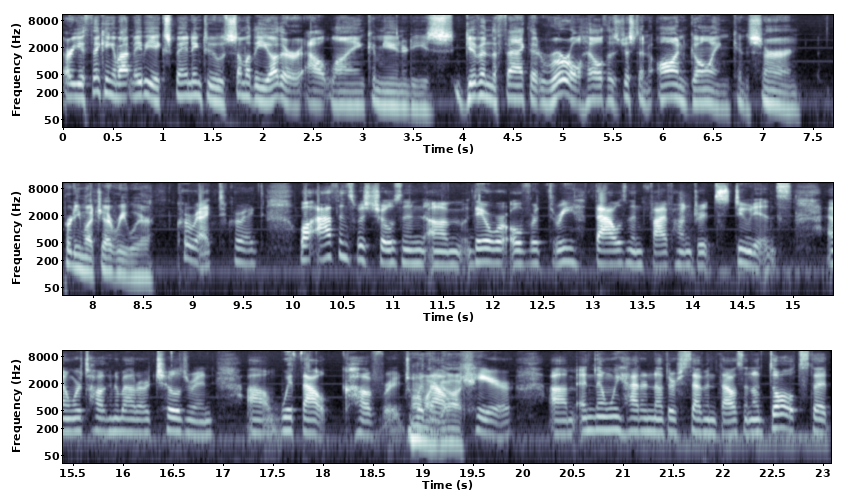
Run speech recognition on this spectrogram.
are you thinking about maybe expanding to some of the other outlying communities, given the fact that rural health is just an ongoing concern pretty much everywhere? Correct, correct. Well, Athens was chosen. Um, there were over 3,500 students, and we're talking about our children uh, without coverage, Oh without care. Um, and then we had another 7,000 adults that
